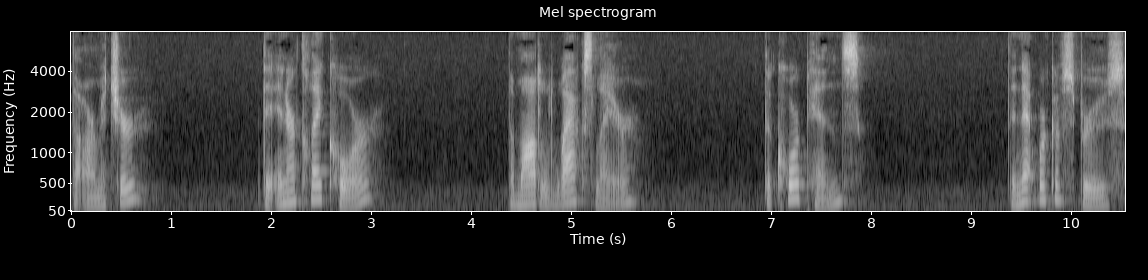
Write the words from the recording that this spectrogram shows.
the armature, the inner clay core, the modeled wax layer, the core pins, the network of sprues,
